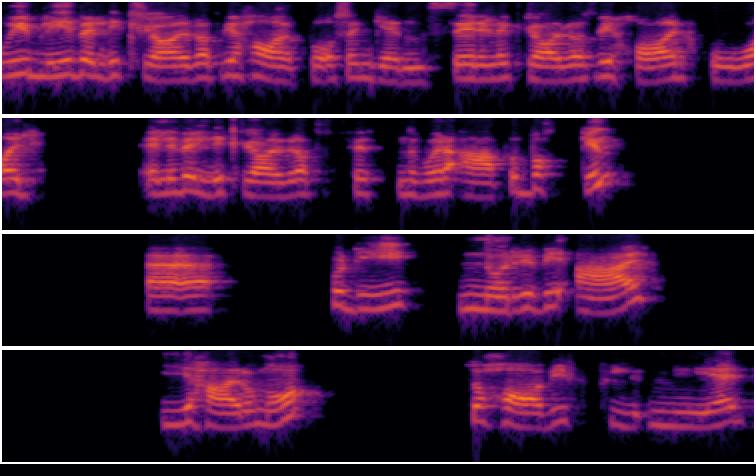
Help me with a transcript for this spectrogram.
Og vi blir veldig klar over at vi har på oss en genser, eller klar over at vi har hår. Eller veldig klar over at føttene våre er på bakken. Eh, fordi når vi er i her og nå, så har vi mer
